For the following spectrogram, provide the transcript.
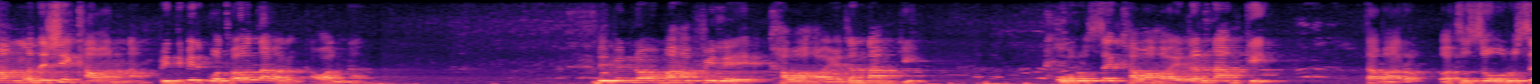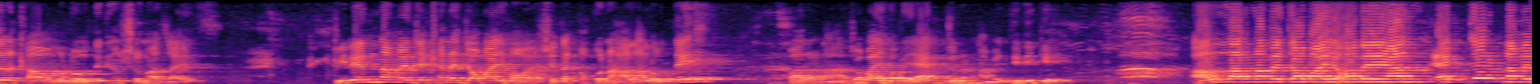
বাংলাদেশেই খাওয়ার নাম, পৃথিবীর কোথাও তাবারক খাওয়ার নাম। বিভিন্ন মাহফিলে খাওয়া হয়, এটার নাম কি? ওরসে খাওয়া হয়, এটার নাম কি? তাবারক। অথচ ওরসের খাওয়াগুলো অধিকাংশ না যায় পীরের নামে যেখানে জবাই হয়, সেটা কখনো হালাল হতে পারে না। জবাই হবে একজনের নামে, তিনি কে? আল্লাহর নামে জবাই হবে একজনের নামে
